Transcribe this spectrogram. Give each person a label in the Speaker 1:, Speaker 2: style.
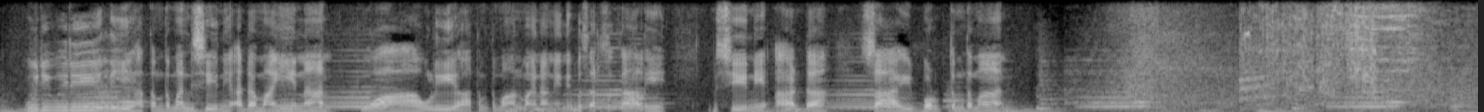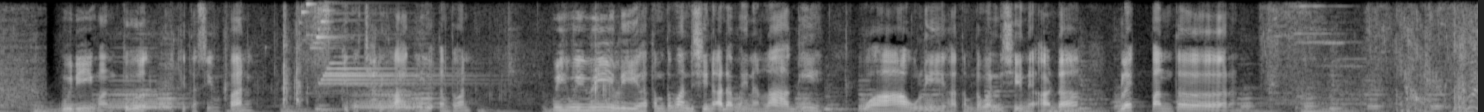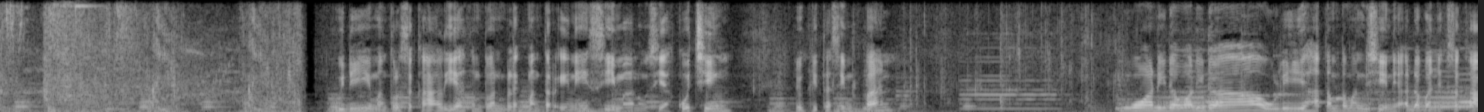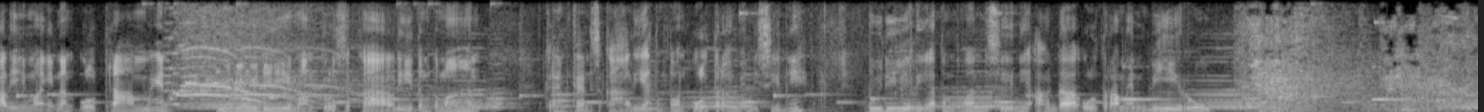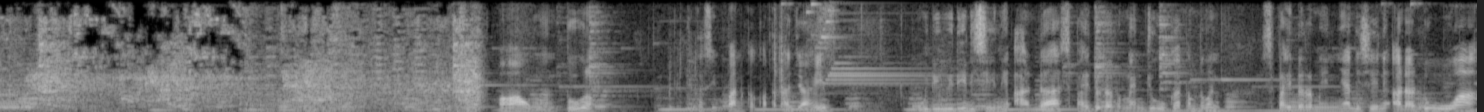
Speaker 1: Widih, widih, lihat teman-teman di sini ada mainan. Wow, lihat teman-teman, mainan ini besar sekali. Di sini ada cyborg, teman-teman. Widih, mantul. Yuk kita simpan. Kita cari lagi yuk, teman-teman. Wih, wih, wih, lihat teman-teman di sini ada mainan lagi. Wow, lihat teman-teman di sini ada Black Panther. Widih, mantul sekali ya teman-teman Black Panther ini si manusia kucing. Yuk kita simpan. Wadidaw, wadidaw, lihat teman-teman di sini ada banyak sekali mainan Ultraman. Widih, widih, mantul sekali teman-teman. Keren-keren sekali ya teman-teman Ultraman di sini. Widih, lihat teman-teman di sini ada Ultraman biru. Wow, mantul. Kita simpan ke kotak ajaib. Widih widih di sini ada Spider-Man juga, teman-teman. Spider-Man-nya di sini ada dua.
